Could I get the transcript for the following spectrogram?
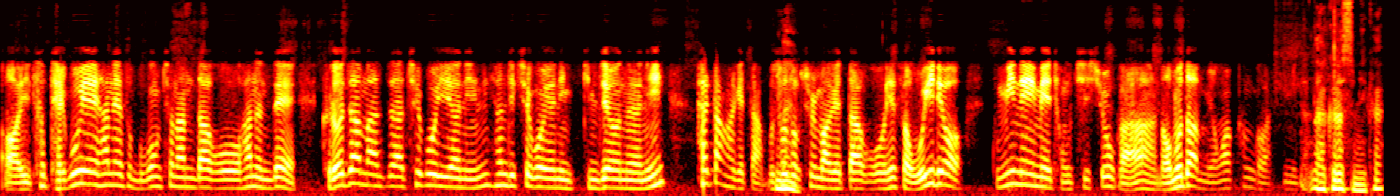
어, 이 대구에 한해서 무공천한다고 하는데 그러자마자 최고위원인 현직 최고위원인 김재원 의원이 탈당하겠다, 무소속 네. 출마하겠다고 해서 오히려 국민의힘의 정치 쇼가 너무도 명확한 것 같습니다. 아 그렇습니까?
